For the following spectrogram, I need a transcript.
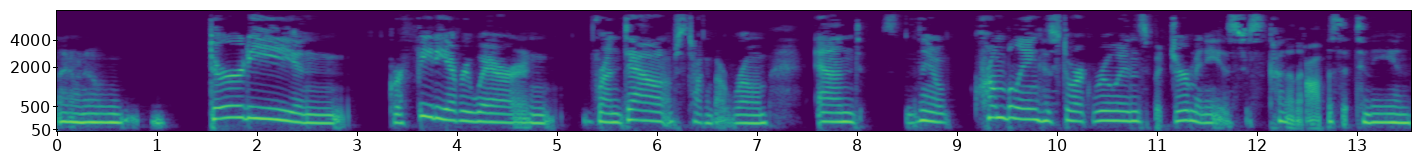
I don't know, dirty and graffiti everywhere and run down. I'm just talking about Rome and, you know, crumbling historic ruins, but Germany is just kind of the opposite to me and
